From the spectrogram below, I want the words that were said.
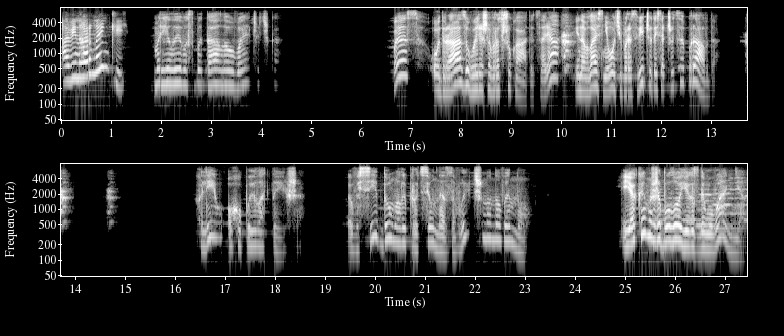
А він гарненький. Мрійливо спитала овечечка. Пес одразу вирішив розшукати царя і на власні очі пересвідчитися, чи це правда. Хлів охопила тиша. Всі думали про цю незвичну новину. Яким же було їх здивування,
